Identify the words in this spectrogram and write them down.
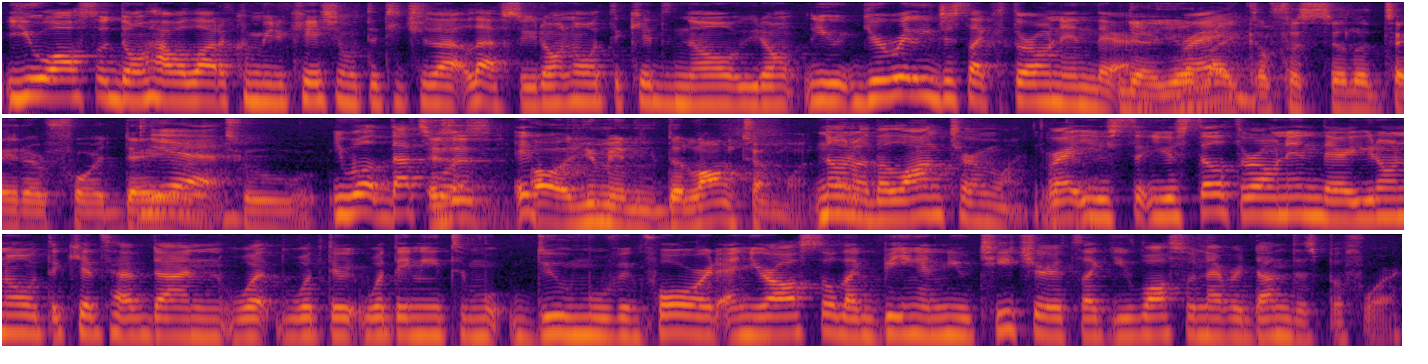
you also don't have a lot of communication with the teacher that left so you don't know what the kids know you don't you you're really just like thrown in there yeah, you're right? like a facilitator for a day Yeah. or two. You- well that's Is what this? it- oh, you mean the long term one? no no the long term one right you st- you're still thrown in there you don't know what the kids have done what what they what they need to mo- do moving forward and you're also like being a new teacher it's like you've also never done this before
